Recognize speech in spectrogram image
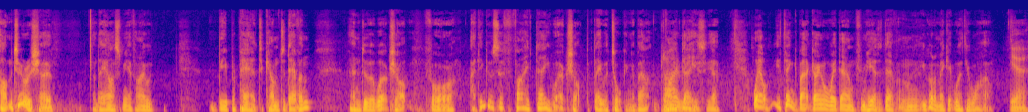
art material show, and they asked me if I would be prepared to come to Devon and do a workshop for. I think it was a five-day workshop they were talking about. Five days, yeah. Well, you think about going all the way down from here to Devon. You've got to make it worth your while. Yeah.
